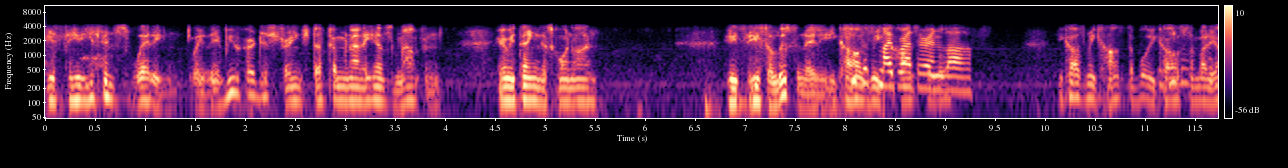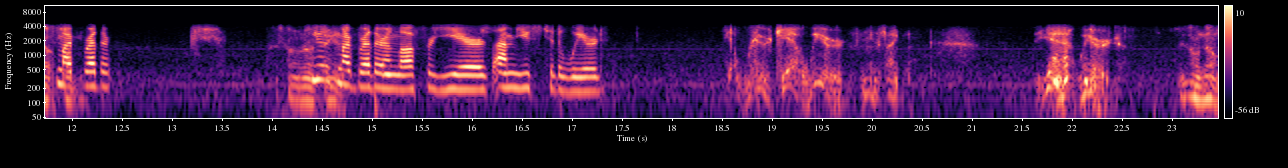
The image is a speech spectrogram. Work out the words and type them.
he's he's been sweating. Wait, have you heard this strange stuff coming out of his mouth and everything that's going on? He's he's hallucinating. He calls me my brother-in-law. He calls me constable. He calls he, somebody else. my brother. He was my brother-in-law for years. I'm used to the weird. Yeah, weird. Yeah, weird. I mean, it's like, yeah, weird. I don't know.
